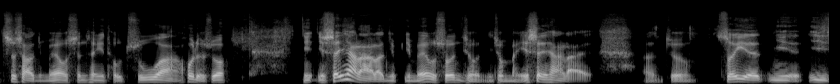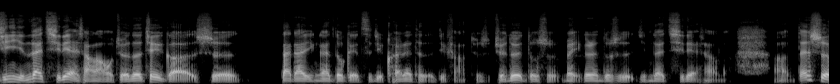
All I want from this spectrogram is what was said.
至少你没有生成一头猪啊，或者说，你你生下来了，你你没有说你就你就没生下来，嗯，就所以你已经赢在起点上了。我觉得这个是。大家应该都给自己 credit 的地方，就是绝对都是每个人都是赢在起点上的啊。但是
